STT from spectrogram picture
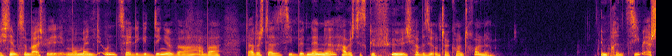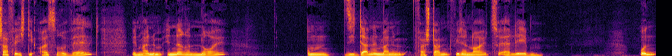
Ich nehme zum Beispiel im Moment unzählige Dinge wahr, aber dadurch, dass ich sie benenne, habe ich das Gefühl, ich habe sie unter Kontrolle. Im Prinzip erschaffe ich die äußere Welt in meinem Inneren neu, um sie dann in meinem Verstand wieder neu zu erleben. Und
